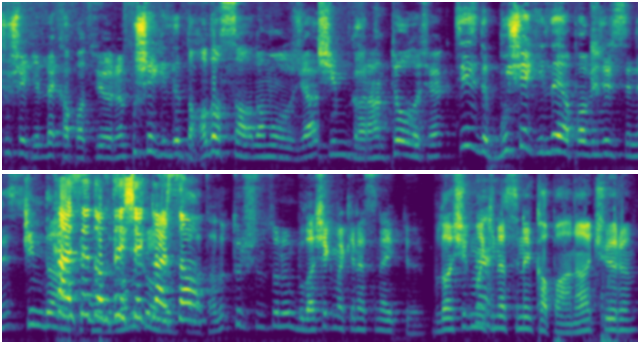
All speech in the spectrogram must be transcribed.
şu şekilde kapatıyorum. Bu şekilde daha da sağlam olacak. Şimdi garanti olacak. Siz de bu şekilde yapabilirsiniz. Şimdi Kalsedon, hazırlamış teşekkürler, olduğum sağ ol. Salatalık turşusunu bulaşık makinesine ekliyorum. Bulaşık makinesinin kapağını açıyorum.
